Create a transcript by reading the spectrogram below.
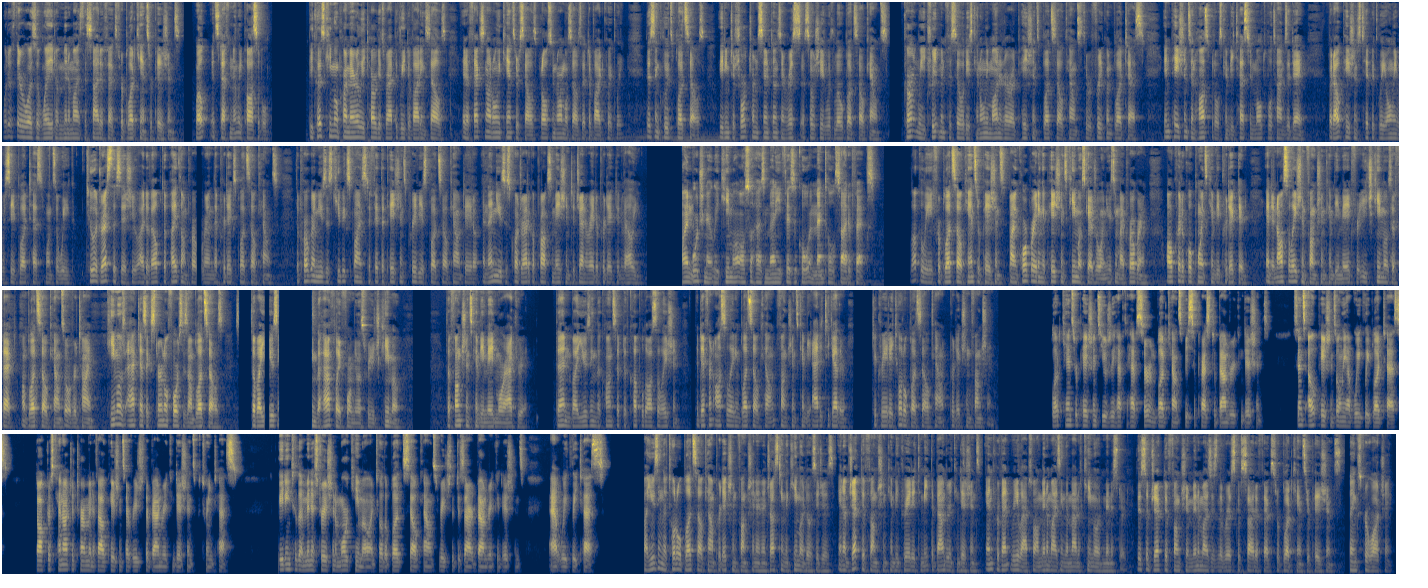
What if there was a way to minimize the side effects for blood cancer patients? Well, it's definitely possible. Because chemo primarily targets rapidly dividing cells, it affects not only cancer cells but also normal cells that divide quickly. This includes blood cells, leading to short term symptoms and risks associated with low blood cell counts. Currently, treatment facilities can only monitor a patient's blood cell counts through frequent blood tests. Inpatients in hospitals can be tested multiple times a day, but outpatients typically only receive blood tests once a week. To address this issue, I developed a Python program that predicts blood cell counts. The program uses cubic splines to fit the patient's previous blood cell count data and then uses quadratic approximation to generate a predicted value. Unfortunately, chemo also has many physical and mental side effects. Luckily, for blood cell cancer patients, by incorporating a patient's chemo schedule and using my program, all critical points can be predicted, and an oscillation function can be made for each chemo's effect on blood cell counts over time. Chemos act as external forces on blood cells, so by using the half-life formulas for each chemo, the functions can be made more accurate. Then, by using the concept of coupled oscillation, the different oscillating blood cell count functions can be added together to create a total blood cell count prediction function. Blood cancer patients usually have to have certain blood counts be suppressed to boundary conditions. Since outpatients only have weekly blood tests, doctors cannot determine if outpatients have reached their boundary conditions between tests, leading to the administration of more chemo until the blood cell counts reach the desired boundary conditions at weekly tests. By using the total blood cell count prediction function and adjusting the chemo dosages, an objective function can be created to meet the boundary conditions and prevent relapse while minimizing the amount of chemo administered. This objective function minimizes the risk of side effects for blood cancer patients. Thanks for watching.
